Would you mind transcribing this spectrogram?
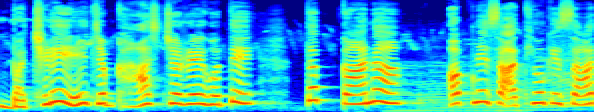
बछड़े जब घास चर रहे होते, तब काना अपने साथियों के साथ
